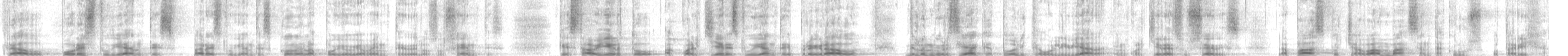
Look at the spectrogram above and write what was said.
creado por estudiantes, para estudiantes, con el apoyo obviamente de los docentes, que está abierto a cualquier estudiante de pregrado de la Universidad Católica Boliviana en cualquiera de sus sedes, La Paz, Cochabamba, Santa Cruz o Tarija.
